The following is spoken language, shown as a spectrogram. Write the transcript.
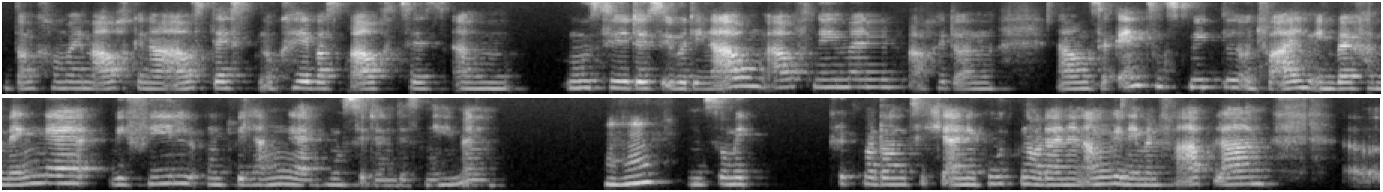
Und dann kann man eben auch genau austesten, okay, was braucht es ähm, muss ich das über die Nahrung aufnehmen, brauche ich dann Nahrungsergänzungsmittel und vor allem in welcher Menge, wie viel und wie lange muss ich denn das nehmen. Mhm. Und somit kriegt man dann sicher einen guten oder einen angenehmen Fahrplan, äh,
